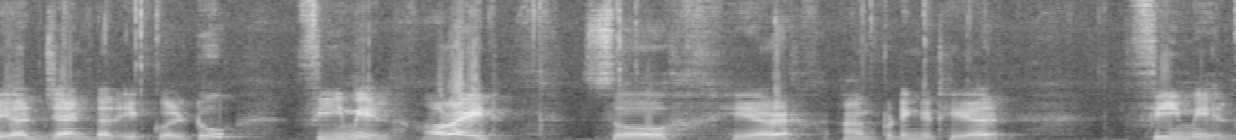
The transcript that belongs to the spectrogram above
where gender equal to female. All right. So here i'm putting it here female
